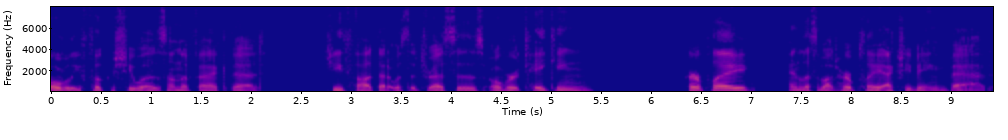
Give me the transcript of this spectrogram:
overly focused she was on the fact that she thought that it was the dresses overtaking her play and less about her play actually being bad.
